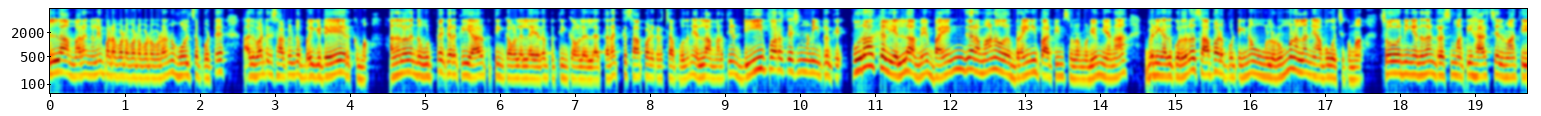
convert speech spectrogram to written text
எல்லா மரங்களையும் படப்பட பட பட படன்னு ஹோல்ஸை போட்டு அது பாட்டுக்கு சாப்பிட்டுக்கிட்டு போய்கிட்டே இருக்குமா. அதனால் இந்த உட்பேக்கருக்கு யாரை பற்றியும் கவலை இல்லை எதை பற்றியும் கவலை இல்லை தனக்கு சாப்பாடு கிடைச்சா போதுன்னு எல்லா மரத்தையும் டீஃபாரஸ்டேஷன் பண்ணிக்கிட்டு இருக்கு. புறாக்கள் எல்லாமே பயங்கரமான ஒரு பிரைனி பார்ட்டின்னு சொல்ல முடியும். ஏன்னா இப்போ நீங்கள் அதுக்கு ஒரு தடவை சாப்பாடு போட்டிங்கன்னா உங்களை ரொம்ப நல்லா ஞாபகம் வச்சுக்குமா. ஸோ நீங்கள் என்ன தான் ட்ரெஸ் மாற்றி ஹேர் ஸ்டைல் மாற்றி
